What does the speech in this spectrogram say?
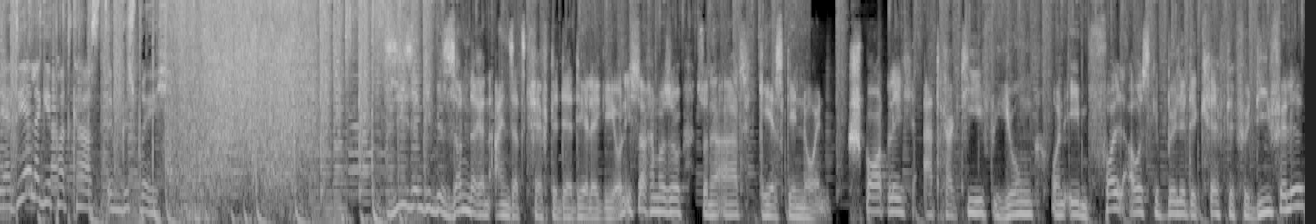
Der DLRG-Podcast im Gespräch. Sie sind die besonderen Einsatzkräfte der DLRG und ich sage immer so, so eine Art GSG 9. Sportlich, attraktiv, jung und eben voll ausgebildete Kräfte für die Fälle,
